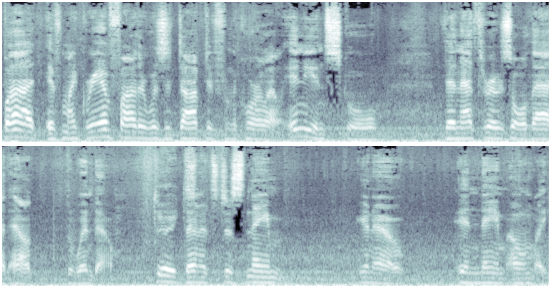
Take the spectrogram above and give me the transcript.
But if my grandfather was adopted from the Carlisle Indian School, then that throws all that out the window. Dude, Then it's just name, you know, in name only.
